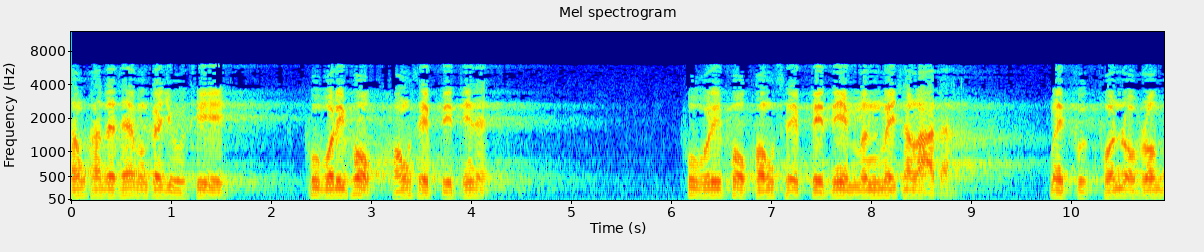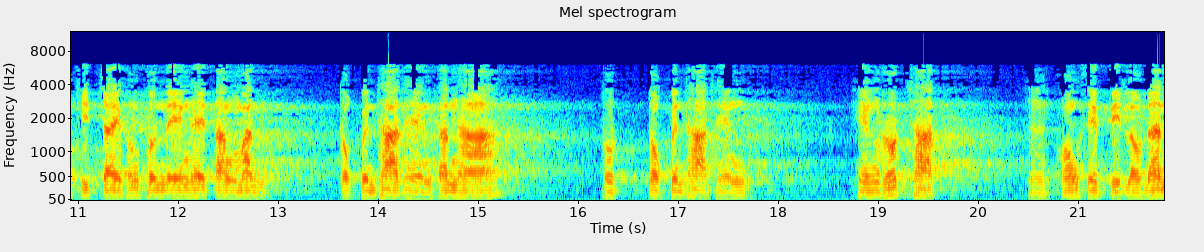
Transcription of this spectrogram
สำคัญแท้ๆมันก็อยู่ที่ผู้บริโภคของเสพติดนี่แหละ ผู้บริโภคของเสพติดนี่มันไม่ฉลาดอะ ไม่ฝึกฝนอบรมจิตใจของตนเองให้ตั้งมั่น ตกเป็นทาสแห่งตัณหา ตกตกเป็นทาสแห่ง แห่งรสชาติของเสพติดเหล่านั้น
